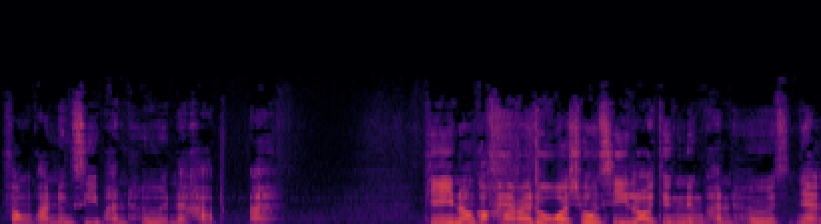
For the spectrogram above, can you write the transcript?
2,000 ถึง 4,000 เฮิร์ตนะครับ อะ ทีนี้น้องก็แค่มาดูว่าช่วง 400 ถึง 1,000 เฮิร์ตเนี่ย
